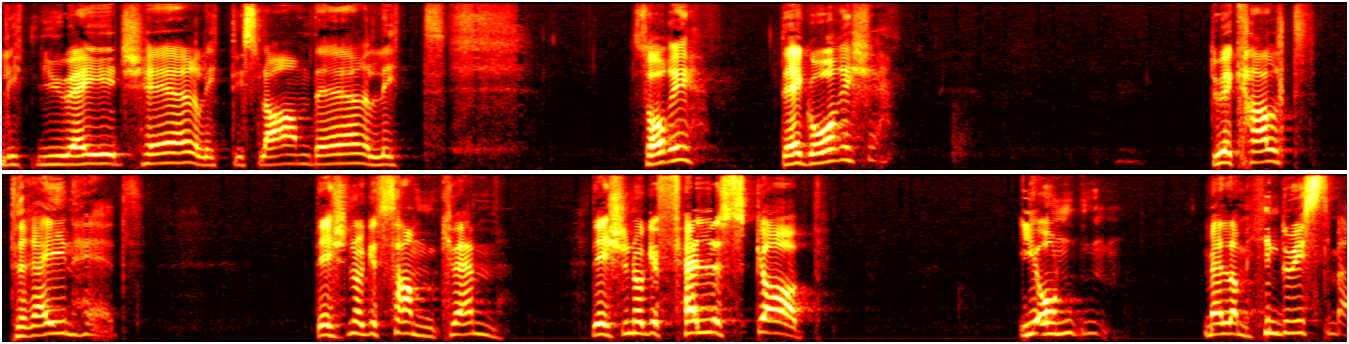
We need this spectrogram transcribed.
Litt New Age her, litt islam der, litt Sorry, det går ikke. Du er kalt til renhet. Det er ikke noe samkvem. Det er ikke noe fellesskap i ånden mellom hinduisme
